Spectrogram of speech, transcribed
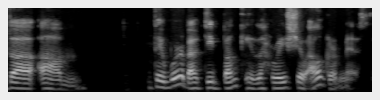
the um they were about debunking the Horatio Alger myth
